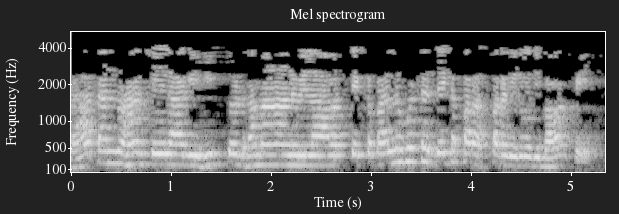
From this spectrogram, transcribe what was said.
රහතන් වහන්සේලාගේ හිත් වලට සමාන වෙලාවත් එක්ක බලනකොට දෙක පරස්පර විරෝධී බවක් පේනවා.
